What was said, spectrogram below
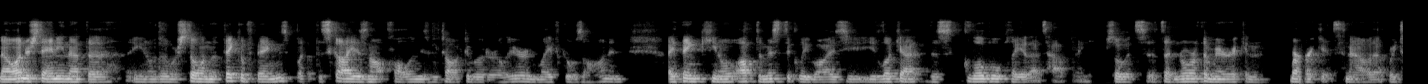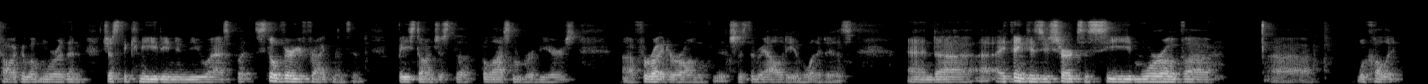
Now, understanding that the you know that we're still in the thick of things, but the sky is not falling as we talked about earlier, and life goes on. And I think you know optimistically wise, you, you look at this global play that's happening. So it's it's a North American market now that we talk about more than just the Canadian and U.S., but still very fragmented based on just the, the last number of years. Uh, for right or wrong, it's just the reality of what it is. And uh, I think as you start to see more of a, uh, we'll call it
